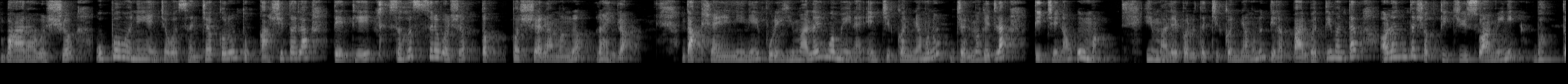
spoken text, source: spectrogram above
बारा वर्ष उपवने यांच्यावर संचार करून तो काशीत आला तेथे सहस्र वर्ष तपश्चर्यामग्न राहिला. दाक्षायणीने पुढे हिमालय व मेना यांची कन्या म्हणून जन्म घेतला. तिचे नाव उमा. हिमालय पर्वताची कन्या म्हणून तिला पार्वती म्हणतात. अनंत शक्तीची स्वामिनी भक्त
